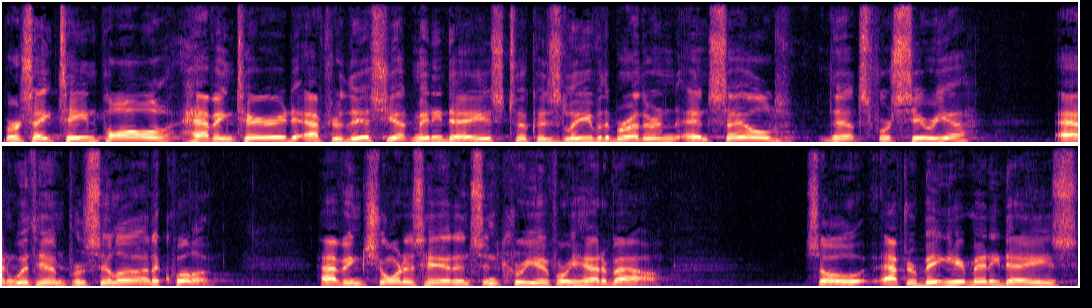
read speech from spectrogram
Verse 18 Paul, having tarried after this yet many days, took his leave of the brethren and sailed thence for Syria, and with him Priscilla and Aquila, having shorn his head in Cenchrea, for he had a vow. So, after being here many days,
